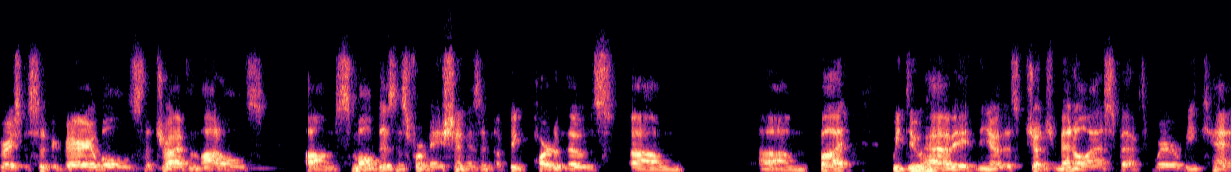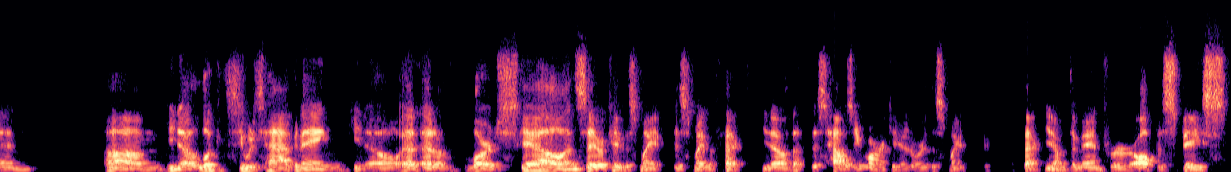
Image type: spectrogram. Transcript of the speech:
very specific variables that drive the models. Um, small business formation isn't a big part of those, um, um, but we do have a you know this judgmental aspect where we can um, you know, look and see what's happening, you know, at, at, a large scale and say, okay, this might this might affect, you know, that this housing market or this might affect, you know, demand for office space.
